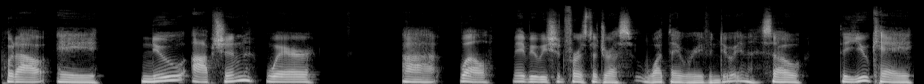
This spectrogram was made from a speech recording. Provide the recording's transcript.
put out a new option where, uh, well, maybe we should first address what they were even doing. So the UK,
